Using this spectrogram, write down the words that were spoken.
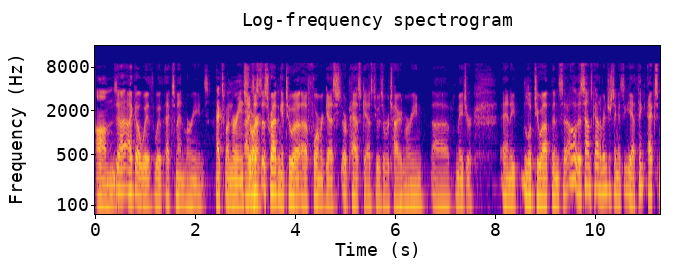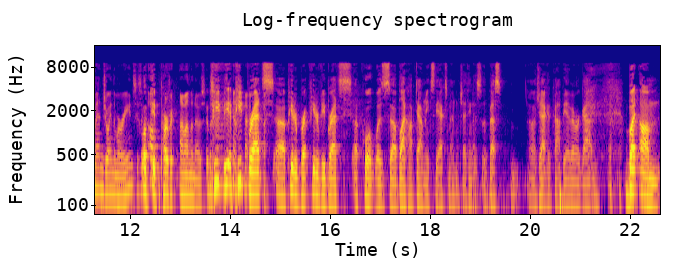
Um, So I go with with X Men Marines. X Men Marines, I sure. just describing it to a, a former guest or past guest who was a retired Marine uh, major. And he looked you up and said, "Oh, this sounds kind of interesting." I said, "Yeah, think X Men joined the Marines." He said, Well, "Oh, it- perfect. I'm on the nose." Pete, Pete Pete Brett's uh, Peter Brett, Peter V. Brett's uh, quote was uh, "Black Hawk Down meets the X Men," which I think is the best uh, jacket copy I've ever gotten. but um,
